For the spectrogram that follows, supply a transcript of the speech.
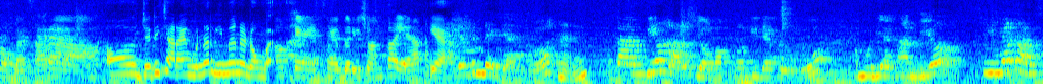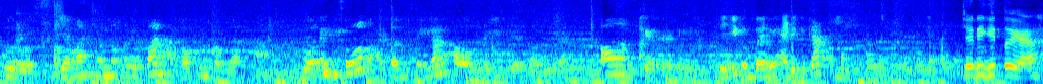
rongga saraf. Oh, jadi cara yang benar gimana dong, Mbak? Oke, saya beri contoh ya. Yeah. Ada benda jatuh, mm -hmm. kita ambil harus jongkok terlebih dahulu, kemudian ambil pinggang harus lurus, jangan condong ke depan ataupun ke belakang. boleh dipeluk atau dipegang kalau benangnya tidak terlalu berat. Oke. Jadi bebannya ada di kaki. Jadi gitu ya.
